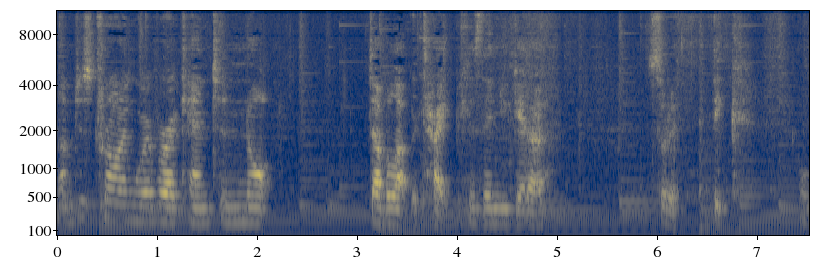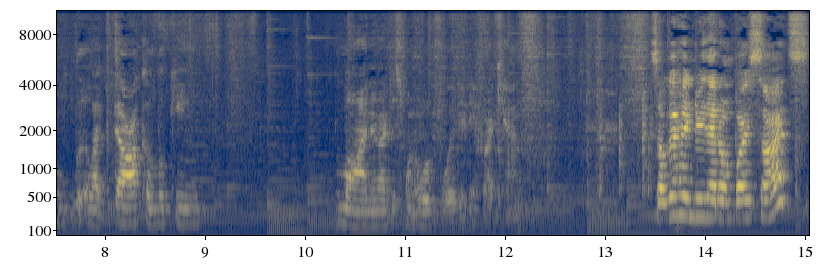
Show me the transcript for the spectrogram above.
I'm just trying wherever I can to not double up the tape because then you get a sort of thick or like darker looking line and I just want to avoid it if I can. So I'll go ahead and do that on both sides,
